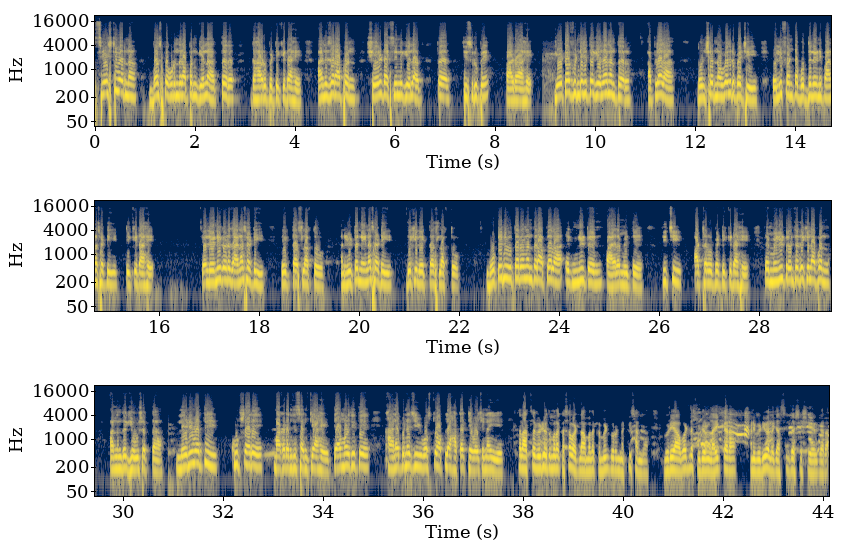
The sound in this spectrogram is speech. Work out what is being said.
सी एस टीवरनं बस पकडून जर आपण गेलात तर दहा रुपये तिकीट आहे. आणि जर आपण शेअर टॅक्सीने गेलात तर तीस रुपये भाडं आहे. गेट ऑफ इंडिया तिथे गेल्यानंतर आपल्याला दोनशे नव्वद रुपयाची एलिफंटा बुद्ध लेणी पाहण्यासाठी तिकीट आहे. त्या लेणीकडे जाण्यासाठी एक तास लागतो आणि रिटर्न येण्यासाठी देखील एक तास लागतो. बोटीने उतरल्यानंतर आपल्याला एक मिनी ट्रेन पाहायला मिळते. तिची अठरा रुपये तिकीट आहे. त्या मिनी ट्रेनचा देखील आपण आनंद घेऊ शकता. लेणीवरती खूप सारे माकडांची संख्या आहे. त्यामुळे तिथे खाण्यापिण्याची वस्तू आपल्या हातात ठेवायची नाहीये. तर आजचा व्हिडिओ तुम्हाला कसा वाटला आम्हाला कमेंट करून नक्की सांगा. व्हिडिओ आवडल्यास व्हिडिओला लाईक करा आणि व्हिडिओला जास्तीत जास्त शेअर करा.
